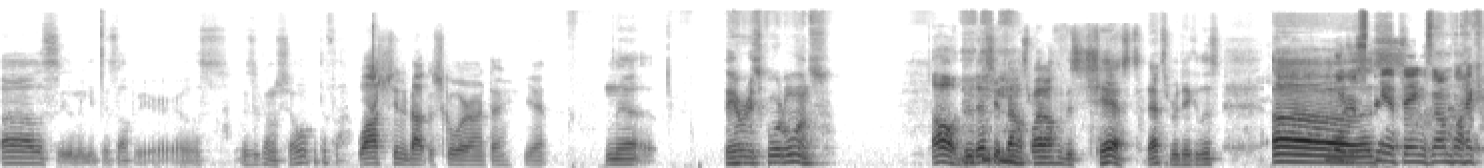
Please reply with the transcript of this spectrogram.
Uh, let's see. Let me get this up here. Let's, is it going to show up? What the fuck? Washington about to score, aren't they? Yeah. No. They already scored once. Oh, dude, that shit bounced right off of his chest. That's ridiculous. Uh, People are just let's- things. I'm like,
